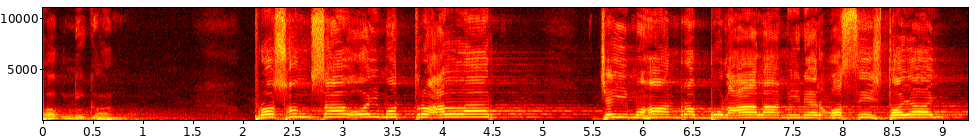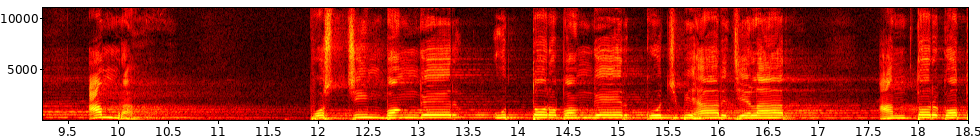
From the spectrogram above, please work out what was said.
ভগ্নীগণ। প্রশংসা ওই মাত্র আল্লাহর, যেই মহান রব্বুল আলামিনের অশিস দয়ায় আমরা পশ্চিমবঙ্গের, উত্তরবঙ্গের, কোচবিহার জেলার অন্তর্গত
